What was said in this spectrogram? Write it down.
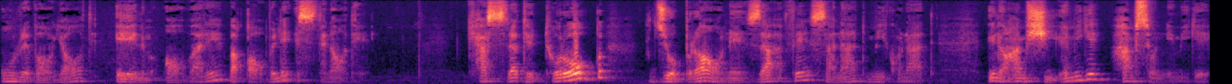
اون روایات علم آوره و قابل استناده. کسرت طرق جبران ضعف سند می کند اینا هم شیعه میگه هم سنی میگه.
